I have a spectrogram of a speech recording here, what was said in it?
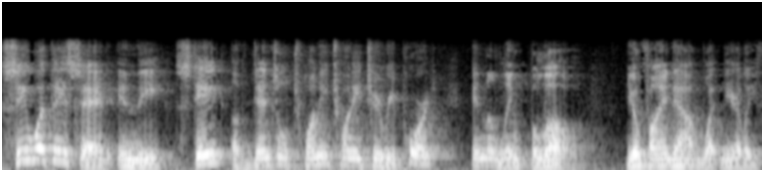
See what they said in the State of Dental 2022 report in the link below. You'll find out what nearly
